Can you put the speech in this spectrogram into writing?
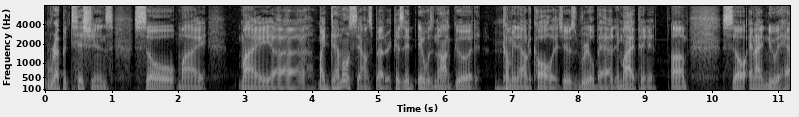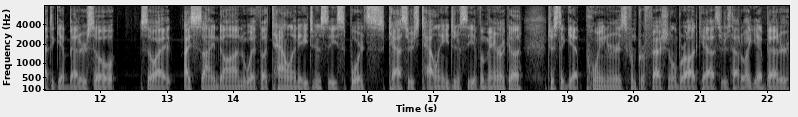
repetitions so my my uh, my demo sounds better because it, it was not good coming out of college. It was real bad in my opinion. Um, so and I knew it had to get better. So so I I signed on with a talent agency, Sportscasters Talent Agency of America, just to get pointers from professional broadcasters. How do I get better?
